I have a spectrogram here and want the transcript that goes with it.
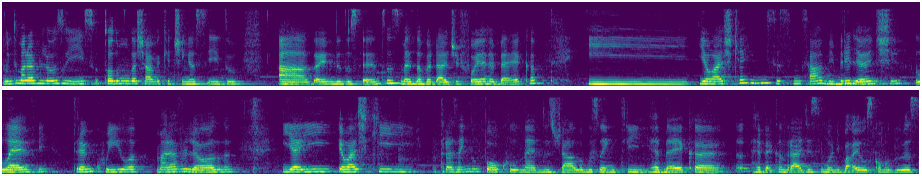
Muito maravilhoso isso. Todo mundo achava que tinha sido a Daiane dos Santos, mas na verdade foi a Rebeca. E, e eu acho que é isso, assim, sabe? Brilhante, leve, tranquila, maravilhosa. E aí eu acho que trazendo um pouco né, dos diálogos entre Rebeca, Rebeca Andrade e Simone Biles como duas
